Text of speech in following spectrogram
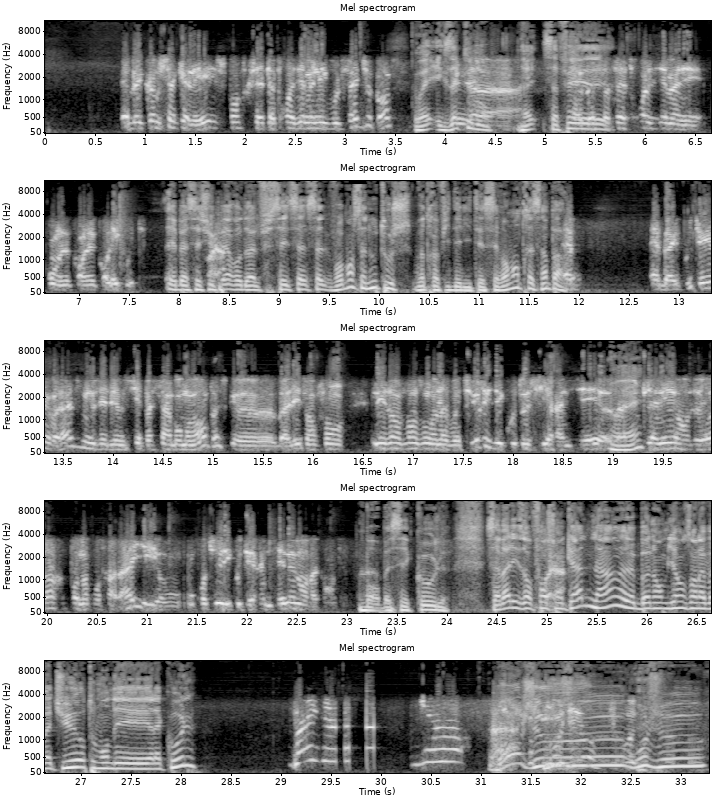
Eh ben, comme chaque année, je pense que c'est la troisième année que vous le faites, je pense. Ouais, exactement. Euh, Ouais, ça Eh fait. ben, ça fait la troisième année qu'on l'écoute. Eh ben c'est super, Rodolphe. C'est ça, ça- vraiment ça nous touche votre fidélité. C'est vraiment très sympa. Eh ben, écoutez, voilà, vous nous aidez aussi à passer un bon moment parce que bah, les enfants, les enfants sont dans la voiture, ils écoutent aussi RMC euh, Ouais. toute l'année en dehors pendant qu'on travaille et on, on continue d'écouter RMC même en vacances. Bon, ben c'est cool. Ça va, les enfants sont calmes là? Euh, Bonne ambiance dans la voiture. Tout le monde est à la cool? Bonjour. Bonjour. Bonjour. Bonjour.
